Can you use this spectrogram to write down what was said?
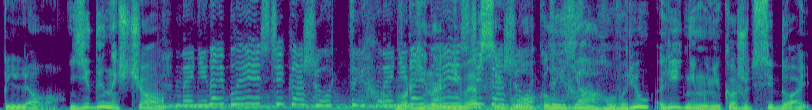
кльово. Єдине, що Мені найближчі кажуть тихо. Мені в оригінальній версії кажуть, було, коли тихо. я говорю, рідні мені кажуть сідай.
